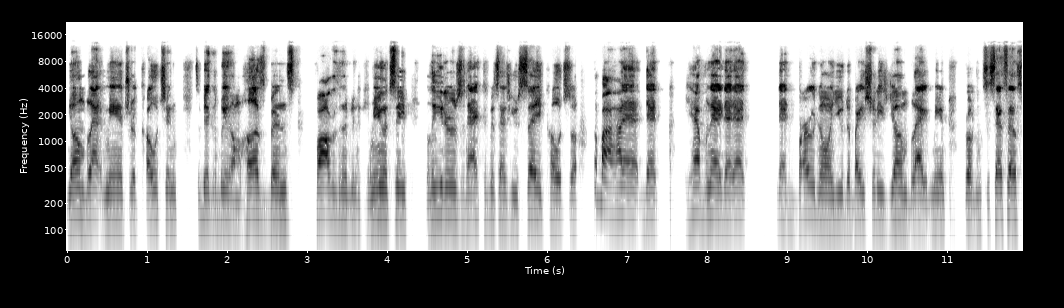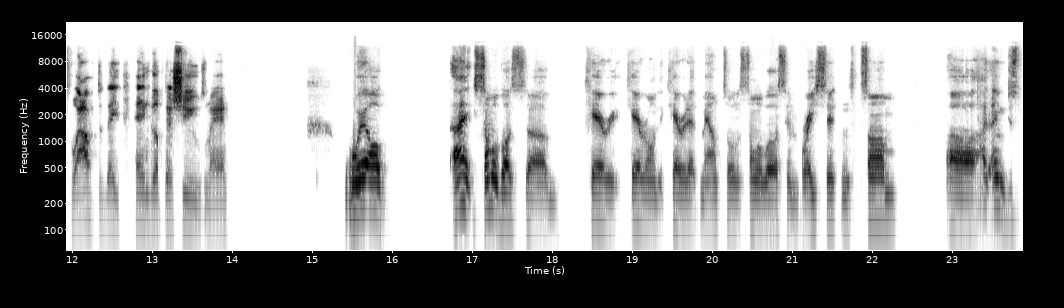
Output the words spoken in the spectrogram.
young black men that you're coaching to be able to become husbands, fathers in the community, leaders and activists, as you say, coach. So talk about how that that having that that that that burden on you to make sure these young black men grow up successful after they hang up their shoes, man. Well, I think some of us um, carry carry on to carry that mantle. Some of us embrace it, and some uh, I think just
